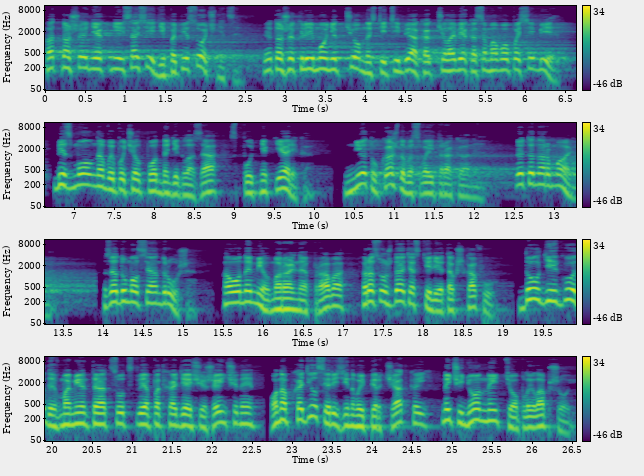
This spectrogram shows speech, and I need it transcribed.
отношение к ней соседей по песочнице. Это же клеймо никчемности тебя, как человека самого по себе. Безмолвно выпучил под ноги глаза спутник Ярика. Нет у каждого свои тараканы. Это нормально. Задумался Андруша. А он имел моральное право рассуждать о скелетах в шкафу. Долгие годы в моменты отсутствия подходящей женщины он обходился резиновой перчаткой, начиненной теплой лапшой.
